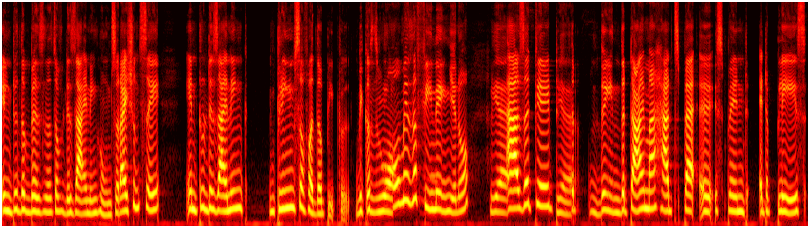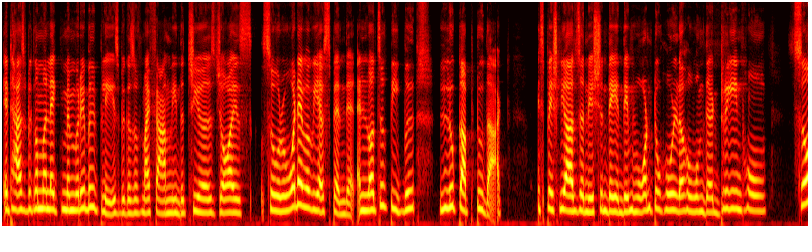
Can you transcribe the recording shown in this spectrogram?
into the business of designing homes. Or I should say into designing dreams of other people. Because home is a feeling, you know. Yeah As a kid, Yeah. the, the the time I had spe- uh, spent at a place, it has become a like memorable place because of my family, the cheers, joys, sorrow, whatever we have spent there. And lots of people look up to that. Especially our generation, they they want to hold a home, their dream home. So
